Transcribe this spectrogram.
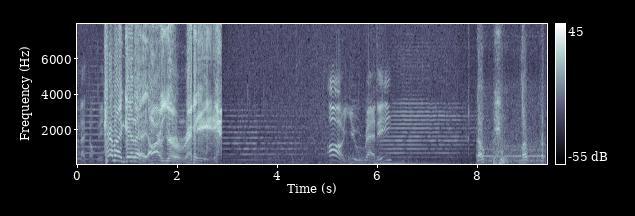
Vielleicht auch nicht. Can I get a? Are you ready? Are you ready? No. Nope. Nope.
